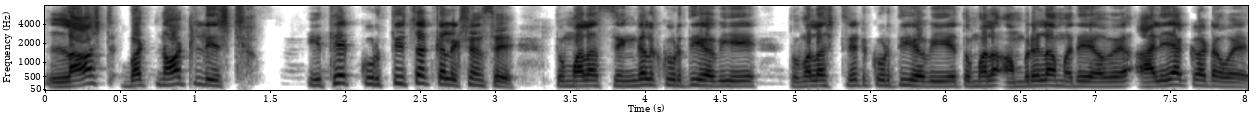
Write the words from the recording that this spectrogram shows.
लास्ट बट नॉट लिस्ट इथे कुर्तीचं कलेक्शन्स आहे. तुम्हाला सिंगल कुर्ती हवी आहे तुम्हाला स्ट्रेट कुर्ती हवी आहे तुम्हाला अम्ब्रेलामध्ये हवं आहे आलिया कट हवं आहे.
